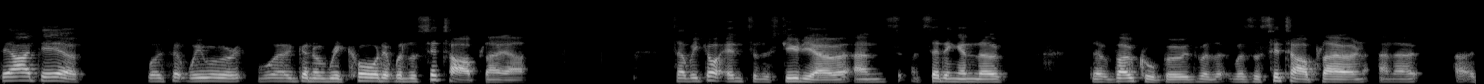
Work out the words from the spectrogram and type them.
the idea was that we were were going to record it with a sitar player. So we got into the studio and sitting in the the vocal booth with was a sitar player and, and a, a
